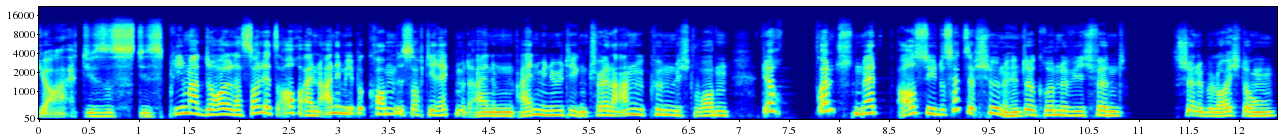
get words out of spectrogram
ja, dieses, dieses Prima Doll, das soll jetzt auch ein Anime bekommen, ist auch direkt mit einem einminütigen Trailer angekündigt worden, der auch ganz nett aussieht. Das hat sehr schöne Hintergründe, wie ich finde. Schöne Beleuchtung.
